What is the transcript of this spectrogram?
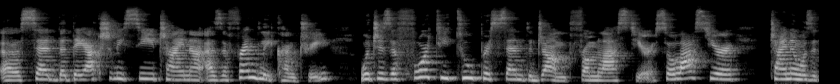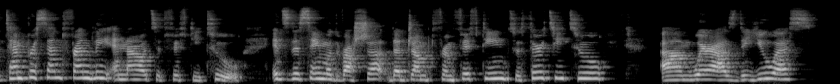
uh, said that they actually see China as a friendly country, which is a 42% jump from last year. So last year, China was at 10% friendly and now it's at 52. It's the same with Russia that jumped from 15 to 32, um, whereas the US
